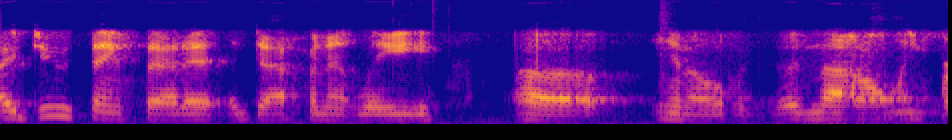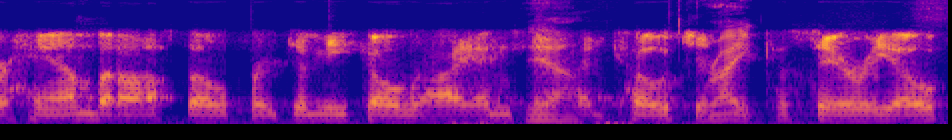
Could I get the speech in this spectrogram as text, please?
I do think that it definitely uh, you know, not only for him but also for DeMeco Ryan, yeah. head coach, and right. Caserio,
